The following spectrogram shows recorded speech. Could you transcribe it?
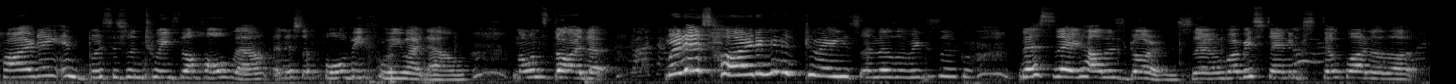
hiding in bushes and trees the whole round, and it's a 4v3 right now. No one's died yet. We're just hiding in the trees, and there's a big circle. Let's see how this goes. So we'll be standing still quite a lot.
